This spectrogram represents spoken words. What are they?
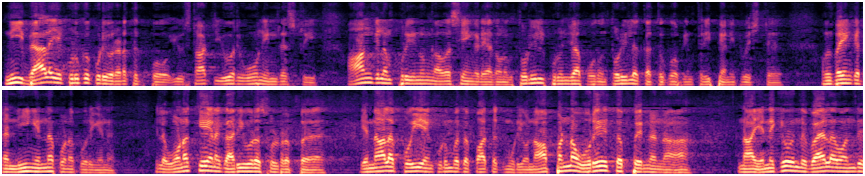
நீ வேலையை கொடுக்கக்கூடிய ஒரு இடத்துக்கு போ. You start your own industry ஆங்கிலம் புரியணும்னு அவசியம் கிடையாது. உனக்கு தொழில் புரிஞ்சா போதும். தொழிலை கற்றுக்கோ அப்படின்னு திருப்பி அனுப்பி வச்சுட்டு. அவன் பையன் கேட்டான் நீங்கள் என்ன பண்ண போறீங்கன்னு? இல்லை உனக்கே எனக்கு அறிவுரை சொல்றப்ப என்னால் போய் என் குடும்பத்தை பார்த்துக்க முடியும். நான் பண்ண ஒரே தப்பு என்னன்னா நான் என்னைக்கோ இந்த வேலை வந்து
